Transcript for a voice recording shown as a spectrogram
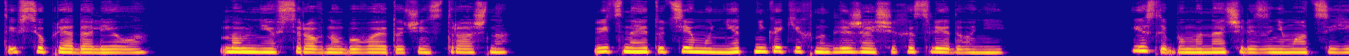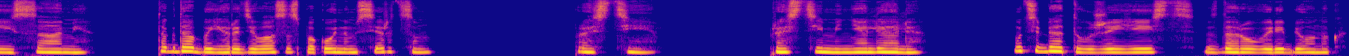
Ты все преодолела, но мне все равно бывает очень страшно, ведь на эту тему нет никаких надлежащих исследований. Если бы мы начали заниматься ей сами, тогда бы я родила со спокойным сердцем. Прости, прости меня, Ляля. У тебя-то уже есть здоровый ребенок.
